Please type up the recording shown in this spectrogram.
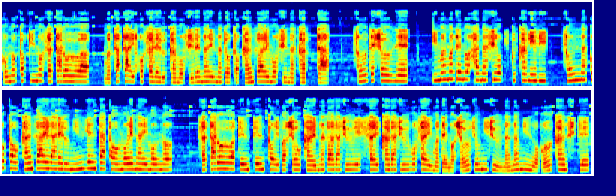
この時の佐太郎は、また逮捕されるかもしれないなどと考えもしなかった。そうでしょうね。今までの話を聞く限り、そんなことを考えられる人間だと思えないもの。佐太郎は点々と居場所を変えながら11歳から15歳までの少女27人を強姦して、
